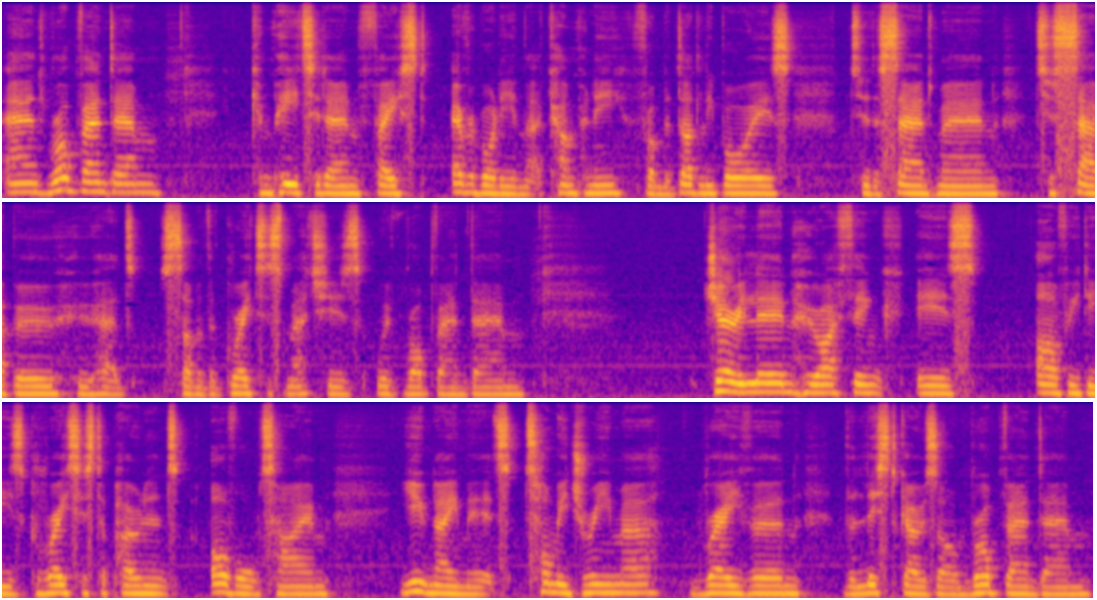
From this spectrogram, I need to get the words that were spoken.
And Rob Van Dam competed and faced everybody in that company, from the Dudley Boys to the Sandman to Sabu, who had some of the greatest matches with Rob Van Dam. Jerry Lynn, who I think is RVD's greatest opponent of all time. You name it. Tommy Dreamer, Raven, the list goes on. Rob Van Dam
